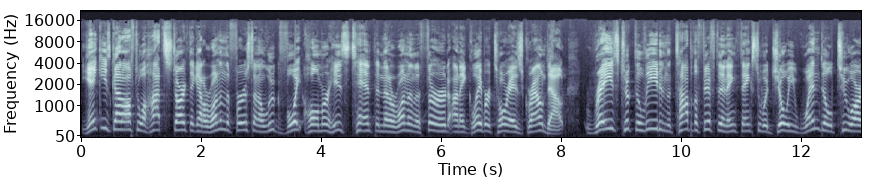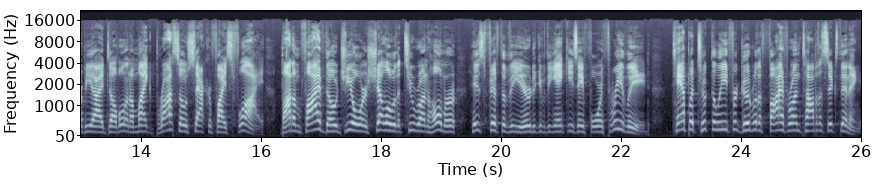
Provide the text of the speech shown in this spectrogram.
Yankees got off to a hot start. They got a run in the first on a Luke Voit homer, his 10th, and then a run in the third on a Gleyber Torres groundout. Rays took the lead in the top of the fifth inning thanks to a Joey Wendle 2 RBI double and a Mike Brosseau sacrifice fly. Bottom five, though, Gio Urshela with a two run homer, his fifth of the year, to give the Yankees a 4 3 lead. Tampa took the lead for good with a five run top of the sixth inning.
